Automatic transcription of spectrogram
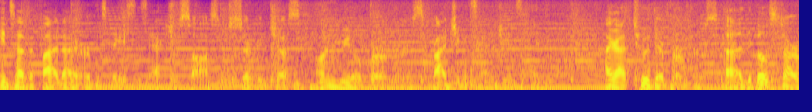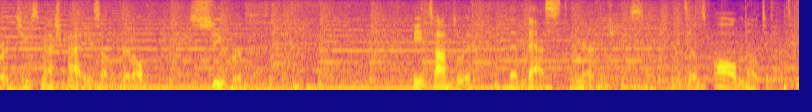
Inside the Five Eye Urban Space is extra sauce, which is serving just unreal burgers, fried chicken sandwiches, and more. I got two of their burgers. Uh, they both start with two smashed patties on the griddle, super thin, being topped with the best American cheese until it's all melty melty.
